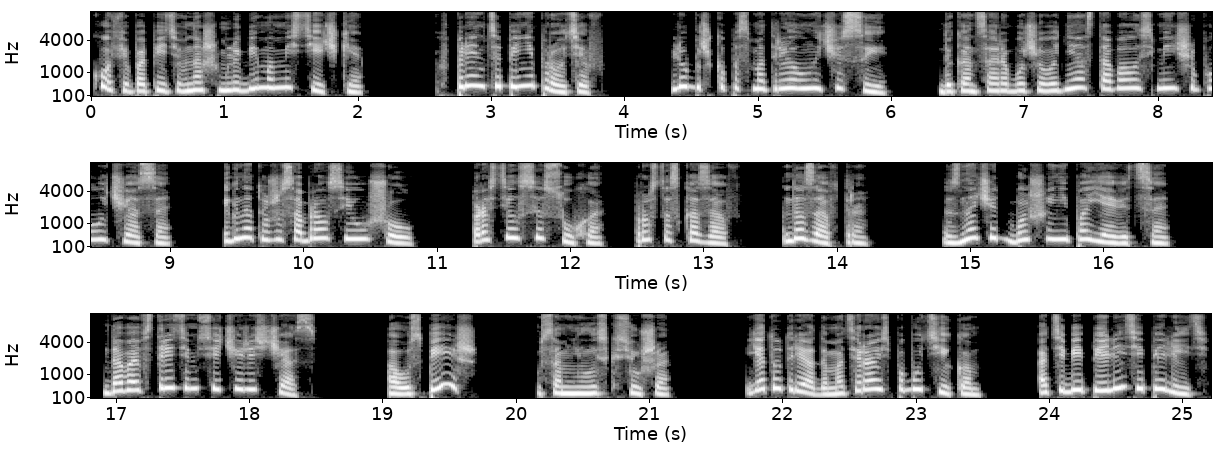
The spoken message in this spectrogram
кофе попить в нашем любимом местечке? В принципе, не против. Любочка посмотрела на часы. До конца рабочего дня оставалось меньше получаса. Игнат уже собрался и ушел. Простился сухо, просто сказав «до завтра». Значит, больше не появится. Давай встретимся через час. А успеешь? Усомнилась Ксюша. Я тут рядом, отираюсь по бутикам. А тебе пилить и пилить.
